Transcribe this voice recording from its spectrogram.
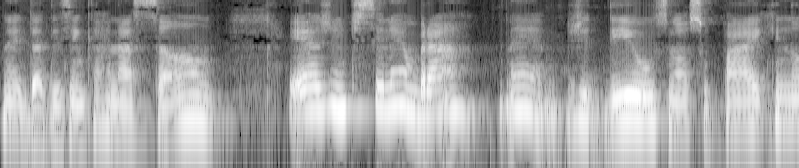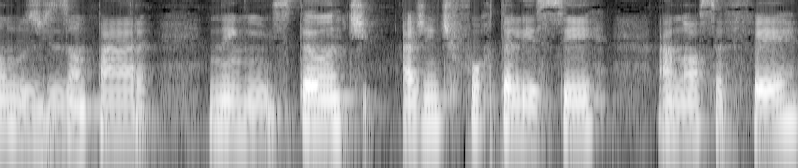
né, da desencarnação, é a gente se lembrar né, de Deus, nosso Pai, que não nos desampara nem um instante, a gente fortalecer a nossa fé,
